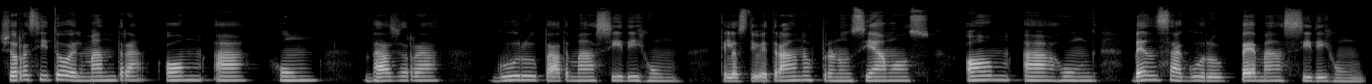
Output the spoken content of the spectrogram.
yo recito el mantra Om A Hum Vajra Guru Padma Siddhi Hum, que los tibetanos pronunciamos Om A Hum Bensa Guru Pema Siddhi Hum,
